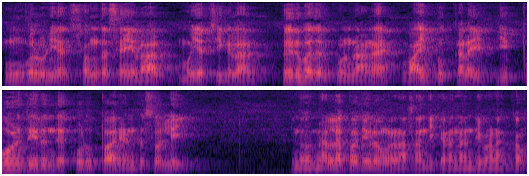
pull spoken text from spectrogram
உங்களுடைய சொந்த செயலால் முயற்சிகளால் பெறுவதற்குண்டான வாய்ப்புகளை இப்பொழுதிருந்தே கொடுப்பார் என்று சொல்லி இன்னொரு நல்ல பதிவில் உங்களை நான் சந்திக்கிறேன். நன்றி வணக்கம்.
